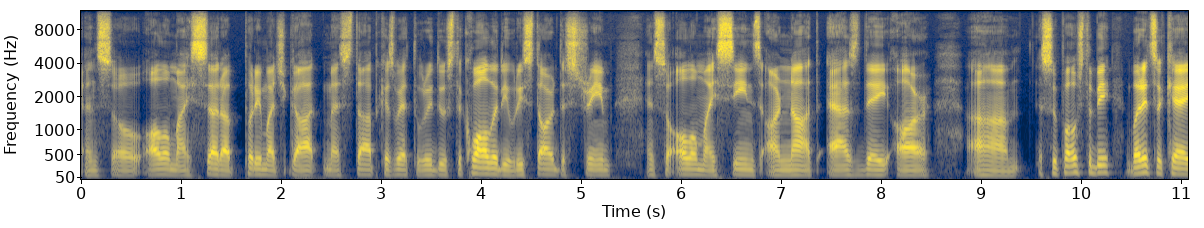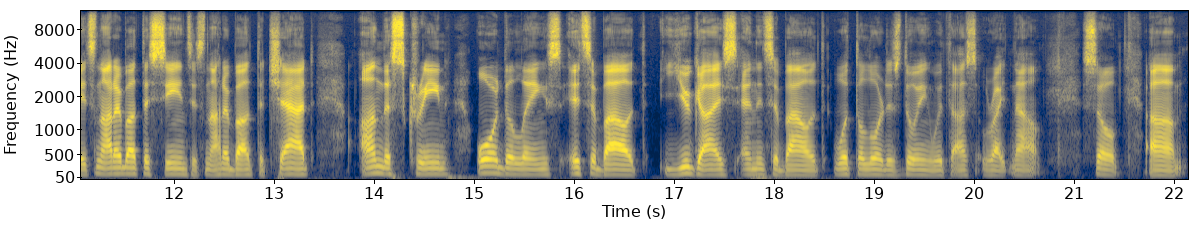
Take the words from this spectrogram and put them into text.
And so all of my setup pretty much got messed up because we had to reduce the quality, restart the stream. And so all of my scenes are not as they are um, supposed to be. But it's okay. It's not about the scenes. It's not about the chat on the screen or the links. It's about you guys and it's about what the Lord is doing with us right now. So um,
